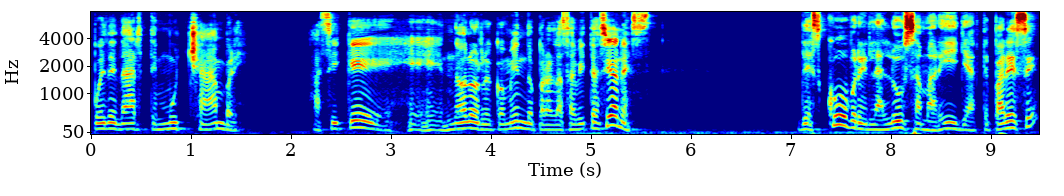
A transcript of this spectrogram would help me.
puede darte mucha hambre. Así que no lo recomiendo para las habitaciones. Descubre la luz amarilla, ¿te parece?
